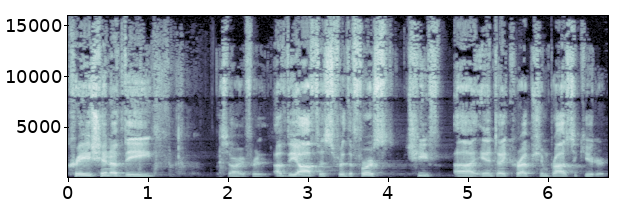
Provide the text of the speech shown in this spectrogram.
creation of the sorry for of the office for the first chief uh, anti-corruption prosecutor.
